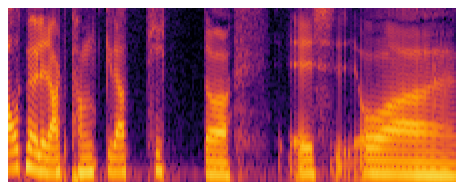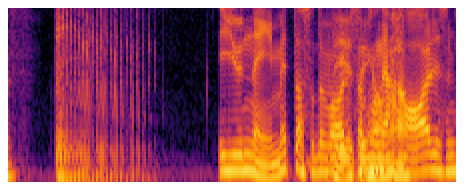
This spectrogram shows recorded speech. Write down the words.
alt mulig rart. Pankratitt og eh, og You name it. Altså, det var liksom sånn Jeg har liksom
